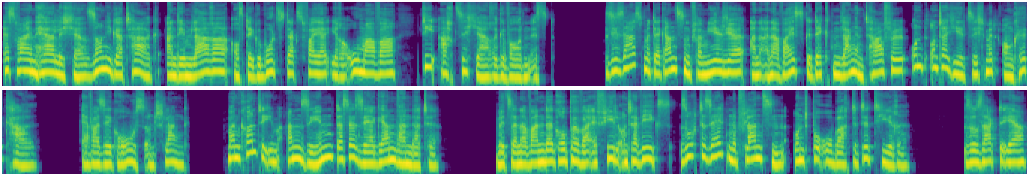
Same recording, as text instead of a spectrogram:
Es war ein herrlicher, sonniger Tag, an dem Lara auf der Geburtstagsfeier ihrer Oma war, die 80 Jahre geworden ist. Sie saß mit der ganzen Familie an einer weißgedeckten langen Tafel und unterhielt sich mit Onkel Karl. Er war sehr groß und schlank. Man konnte ihm ansehen, dass er sehr gern wanderte. Mit seiner Wandergruppe war er viel unterwegs, suchte seltene Pflanzen und beobachtete Tiere. So sagte er,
